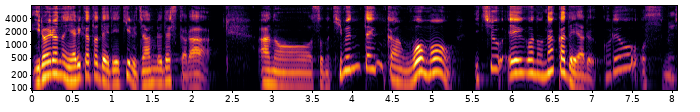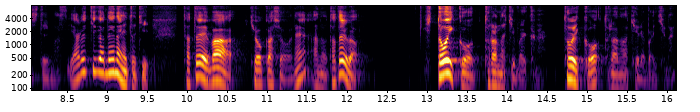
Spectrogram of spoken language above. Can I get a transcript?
いろいろなやり方でできるジャンルですからあのその気分転換をも一応英語の中でやる。これをお勧めしています。やる気が出ない時例えば教科書をねあの例えば TOEIC を取らなければいけない。TOEIC を取らなければいけない。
